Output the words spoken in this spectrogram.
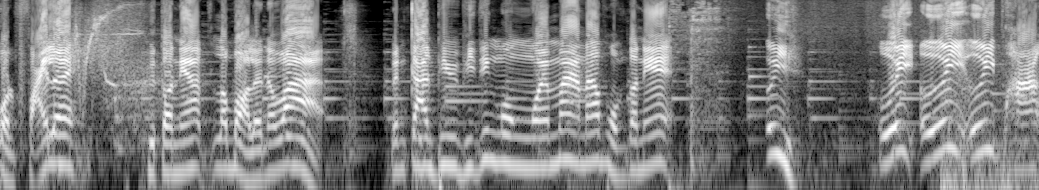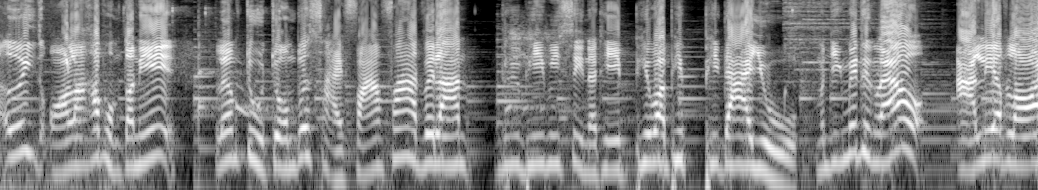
กดไฟเลย คือตอนนี้เราบอกเลยนะว่า เป็นการ PVP ที่งงงวยมากนะครับผมตอนนี้ เอ้ยเอ้ยเอ้ยเอ้ยผ่าเอ้ยอ๋อแล้วครับผมตอนนี้เริ่มจู่โจมด้วยสายฟ้าฟาดเวลา PVP มี 4 นาที พี่ว่าพี่พี่ได้อยู่ มันยิงไม่ถึงแล้ว อ่าเรียบร้อย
